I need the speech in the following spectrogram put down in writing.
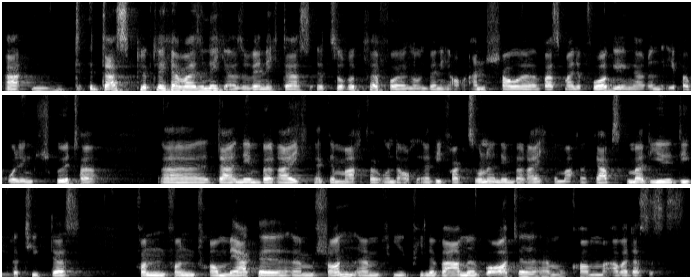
Ah, das glücklicherweise nicht. Also wenn ich das äh, zurückverfolge und wenn ich auch anschaue, was meine Vorgängerin Eva Bulling-Schröter äh, da in dem Bereich äh, gemacht hat und auch äh, die Fraktion in dem Bereich gemacht hat, gab es immer die, die Kritik, dass von, von Frau Merkel ähm, schon ähm, viel, viele warme Worte ähm, kommen, aber dass es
